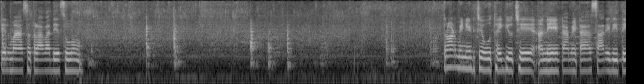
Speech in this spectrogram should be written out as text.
તેલમાં સતળાવા દેશું. ત્રણ મિનિટ જેવું થઈ ગયું છે અને ટામેટાં સારી રીતે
